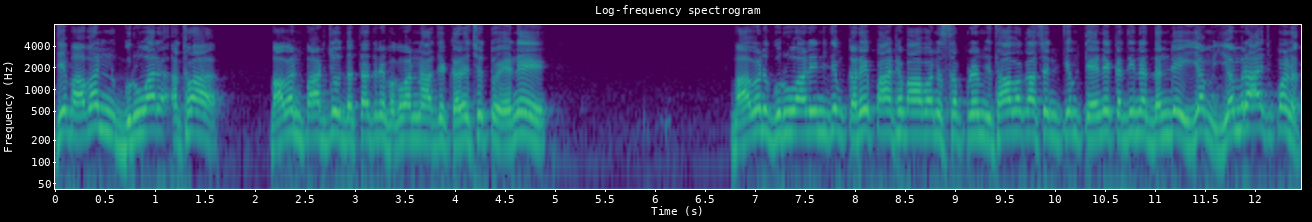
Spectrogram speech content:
જે બાવન ગુરુવાર અથવા બાવન પાઠ જો દત્તાત્રેય ભગવાનના આજે કરે છે, તો એને બાવન ગુરુવારેની જેમ કરે પાઠ બાવન સપ્રેમ યથાવકાશે તેમ તેને કદીને દંડે યમ, યમરાજ પણ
